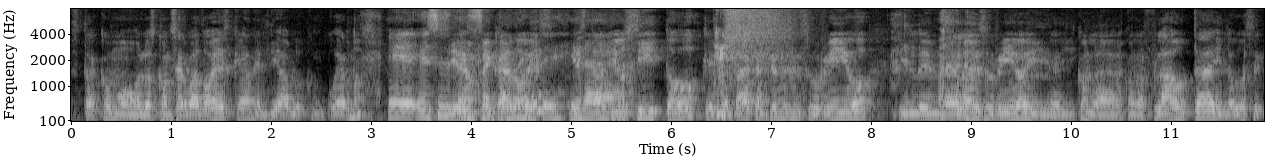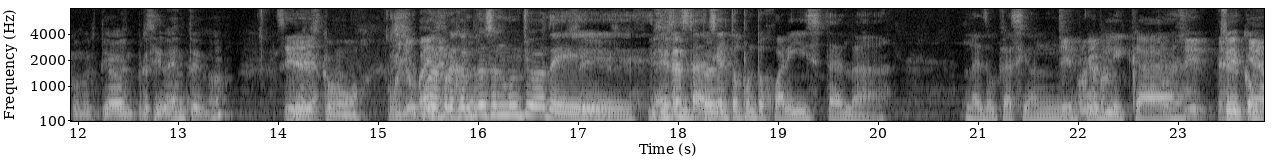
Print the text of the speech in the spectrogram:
Está como los conservadores que eran el diablo con cuernos Eh, eso es y eran pecadores. Y está Diosito que cantaba canciones en su río y le en la de su río y ahí con la, con la flauta y luego se convirtió en presidente, ¿no? Sí, y es como... como Joe Bueno, por ejemplo, son mucho de. Sí. Y es hasta están- cierto punto juarista la, la educación Sí, porque- pública. sí, Sí, como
